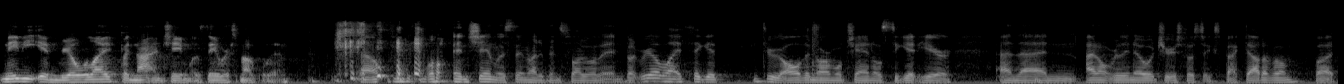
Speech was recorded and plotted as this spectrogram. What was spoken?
maybe in real life, but not in Shameless. They were smuggled in. No, well, in Shameless they might have been smuggled in, but real life they get through all the normal channels to get here, and then I don't really know what you're supposed to expect out of them, but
